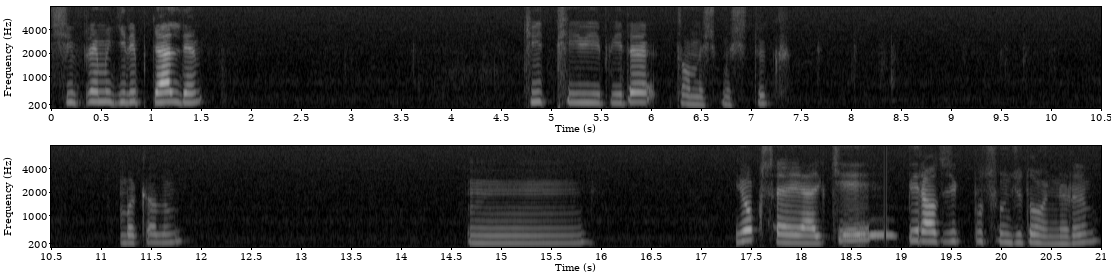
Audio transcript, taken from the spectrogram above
şifremi girip geldim. Kit PvP'de tanışmıştık. Bakalım. Hmm. Yoksa eğer ki birazcık bu sunucuda oynarım.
